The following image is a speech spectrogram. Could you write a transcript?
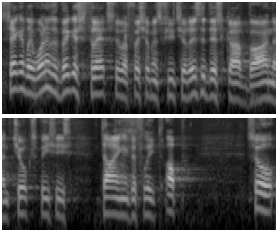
Secondly, one of the biggest threats to our fishermen's future is the discard ban and choke species tying the fleet up. So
